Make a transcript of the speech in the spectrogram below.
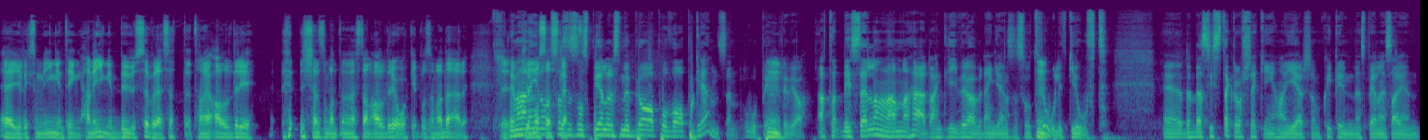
Är ju liksom ingenting. Han är ju ingen buse på det sättet. Han har aldrig, det känns som att han nästan aldrig åker på sådana där. Eh, Nej, men han det är ju någonstans en sån spelare som är bra på att vara på gränsen, OP, Mm. upplever jag. Att han, det är sällan han hamnar här där han kliver över den gränsen så Mm. otroligt grovt. Eh, den där sista crosscheckingen han ger som skickar in den spelaren i sargen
